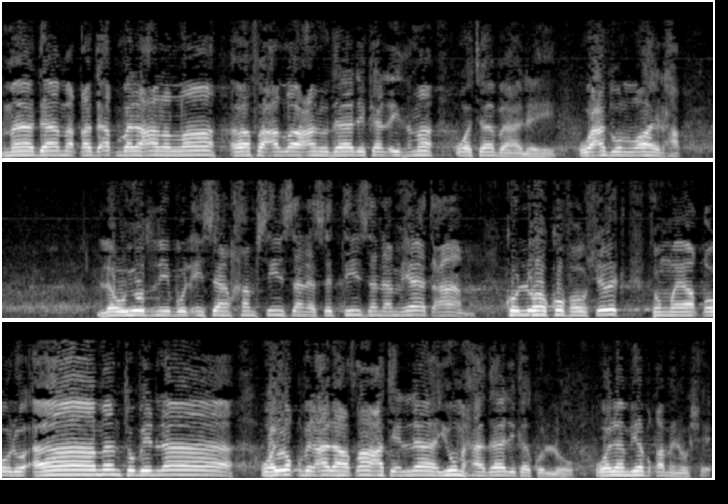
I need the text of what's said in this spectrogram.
ما دام قد أقبل على الله رفع الله عنه ذلك الإثم وتاب عليه. وعد الله الحق. لو يذنب الإنسان خمسين سنة ستين سنة مئة عام كلها كفر وشرك ثم يقول آمنت بالله ويقبل على طاعة الله يمحى ذلك كله ولم يبق منه شيء.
